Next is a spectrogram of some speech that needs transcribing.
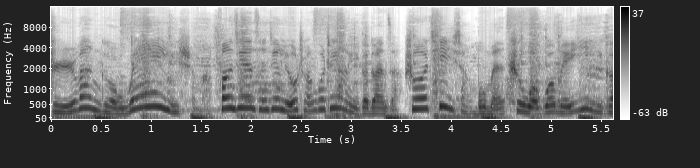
十万个为什么？坊间曾经流传过这样一个段子，说气象部门是我国唯一一个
